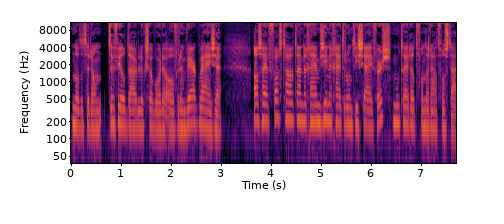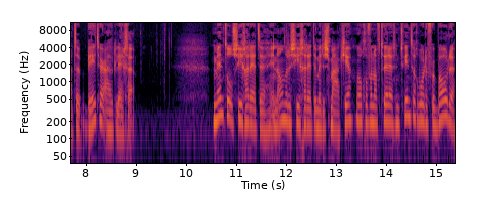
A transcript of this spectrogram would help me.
omdat het er dan te veel duidelijk zou worden over hun werkwijze. Als hij vasthoudt aan de geheimzinnigheid rond die cijfers, moet hij dat van de Raad van State beter uitleggen. Menthol-sigaretten en andere sigaretten met een smaakje mogen vanaf 2020 worden verboden.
